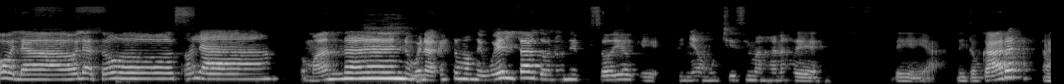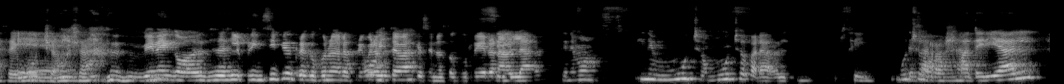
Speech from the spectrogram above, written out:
Hola, hola a todos. Hola. ¿Cómo andan? Bueno, acá estamos de vuelta con un episodio que tenía muchísimas ganas de, de- de tocar. Hace Eh, mucho ya. Viene como desde el principio, creo que fue uno de los primeros temas que se nos ocurrieron Sí. hablar. Tenemos, tiene mucho, mucho para, sí, mucho Desarrollar. material.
